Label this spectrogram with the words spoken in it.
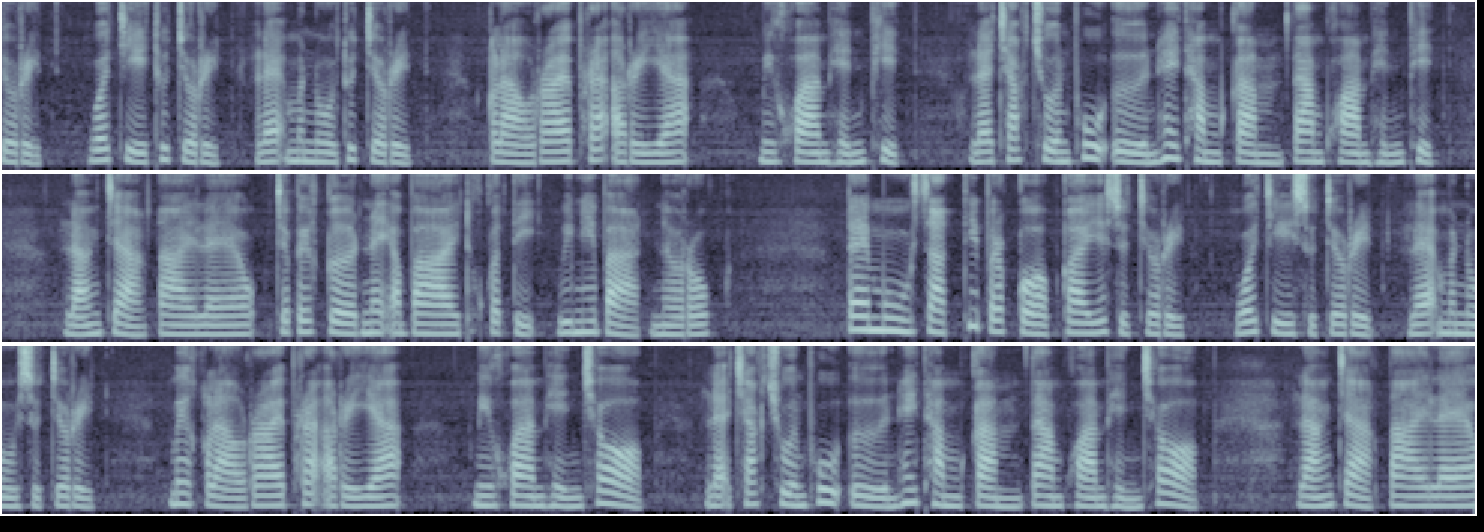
จริต วจีทุจริต และมโนทุจริต กล่าวร้ายพระอริยะ มีความเห็นผิด และชักชวนผู้อื่นให้ทำกรรมตามความเห็นผิด หลังจากตายแล้วจะไปเกิดในอบายทุกติวินิบาตนรก แต่หมูสัตว์ที่ประกอบกายสุจริต วจีสุจริต และมโนสุจริต ไม่กล่าวร้ายพระอริยะ มีความเห็นชอบ และชักชวนผู้อื่นให้ทำกรรมตามความเห็นชอบ หลังจากตายแล้ว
